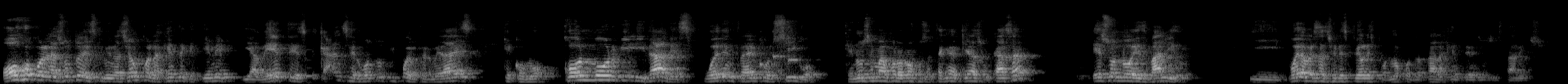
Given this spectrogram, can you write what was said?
Ojo con el asunto de discriminación con la gente que tiene diabetes, cáncer u otro tipo de enfermedades que como conmorbilidades pueden traer consigo que en un semáforo rojo se tengan que ir a su casa, eso no es válido. Y puede haber sanciones peores por no contratar a la gente en esos estadios.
